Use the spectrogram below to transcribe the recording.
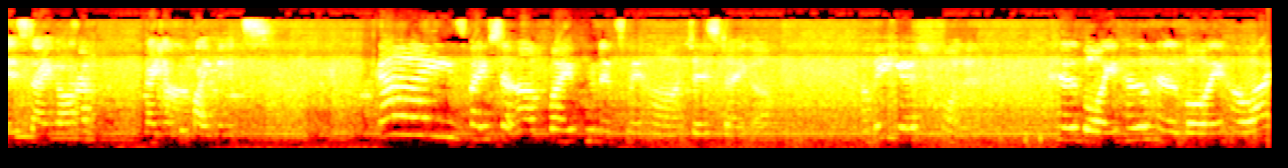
चेस्ट आएगा। Right after five minutes guys five five minutes में हाँ चेस्ट आएगा। अबे यश कौन है? Hell boy hello hell boy how are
